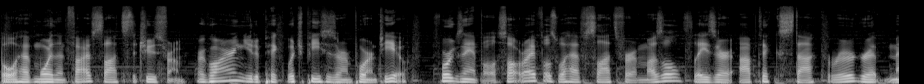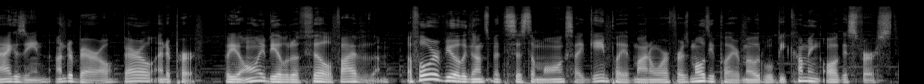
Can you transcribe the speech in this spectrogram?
but will have more than 5 slots to choose from, requiring you to pick which pieces are important to you. For example, assault rifles will have slots for a muzzle, laser, optic, stock, rear grip, magazine, underbarrel, barrel, and a perk but you'll only be able to fill five of them. A full review of the Gunsmith system alongside gameplay of Modern Warfare's multiplayer mode will be coming August 1st.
